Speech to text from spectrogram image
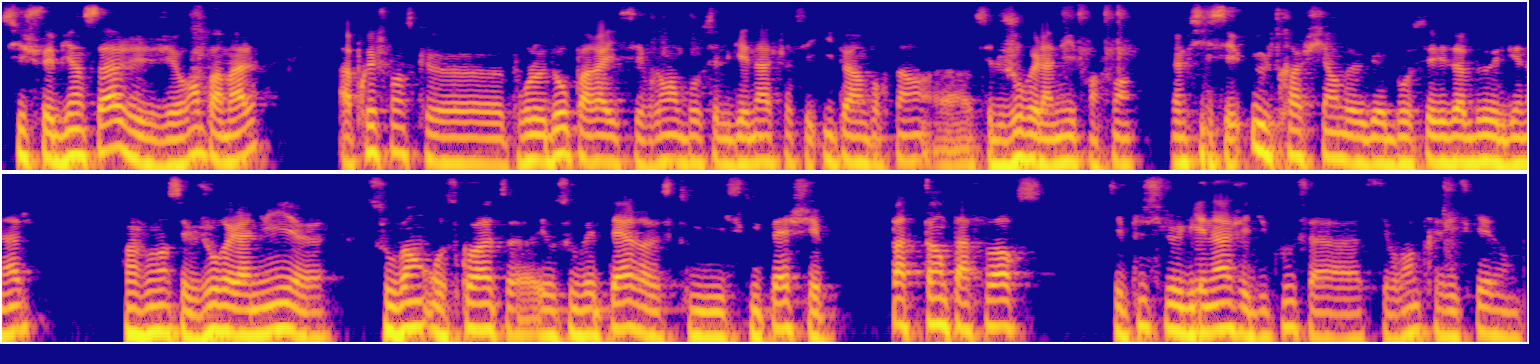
si je fais bien ça, j'ai vraiment pas mal. Après, je pense que pour le dos, pareil, c'est vraiment bosser le gainage, ça c'est hyper important. Euh, c'est le jour et la nuit, franchement. Même si c'est ultra chiant de bosser les abdos et le gainage, franchement, c'est le jour et la nuit. Euh, souvent, au squat euh, et au soulevé de terre, ce qui, ce qui pêche, c'est pas tant ta force, c'est plus le gainage et du coup, ça, c'est vraiment très risqué. Donc,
